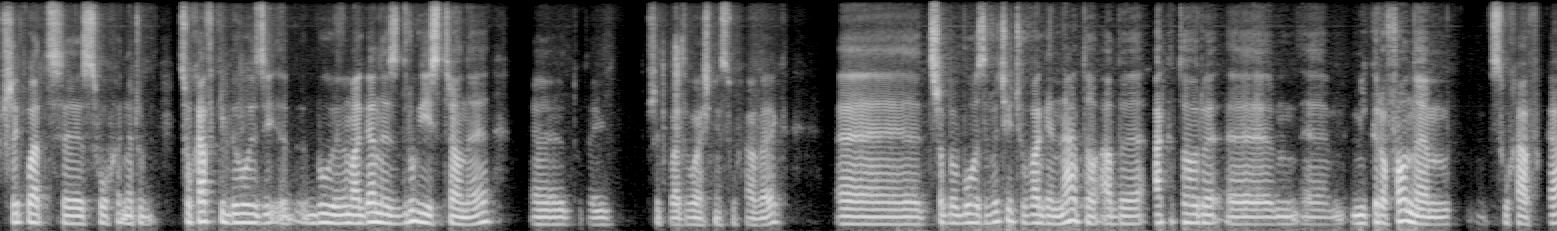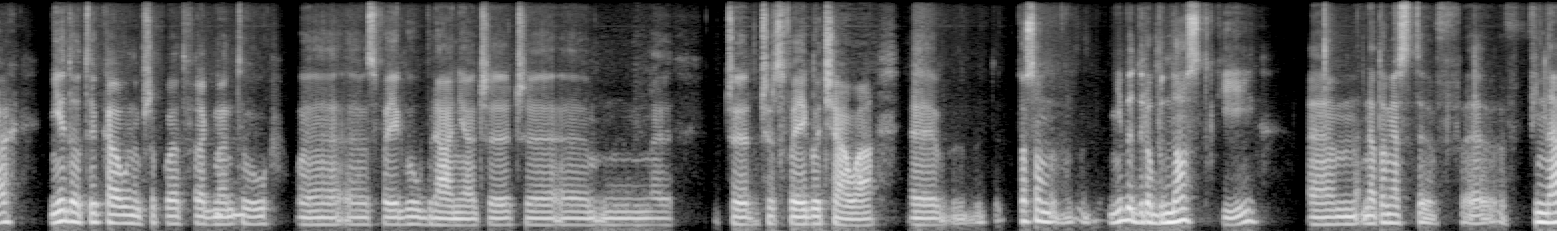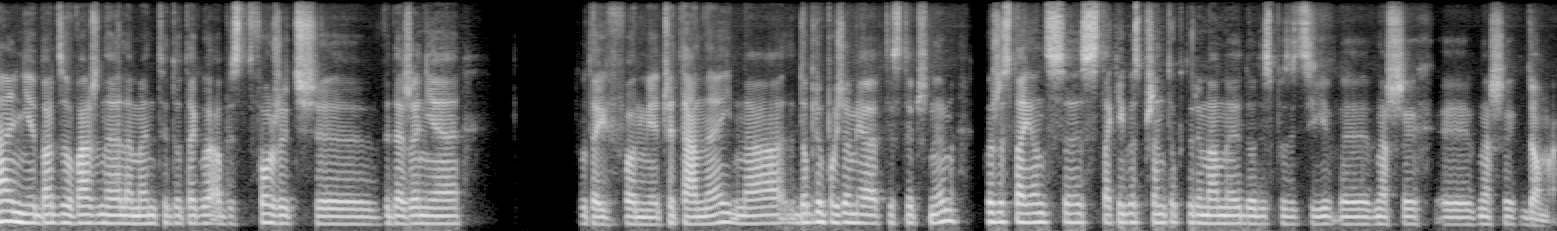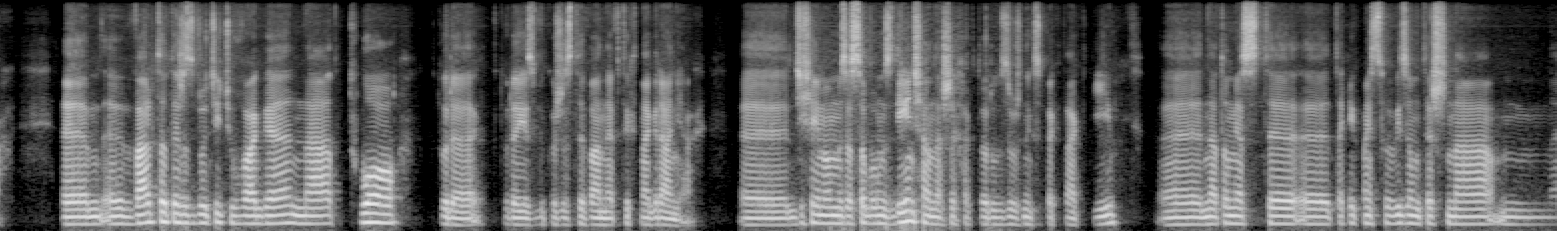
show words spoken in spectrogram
Przykład e, słuch, znaczy słuchawki były, były wymagane z drugiej strony. e, Tutaj przykład właśnie słuchawek. Trzeba było zwrócić uwagę na to, aby aktor em, em, mikrofonem w słuchawkach nie dotykał na przykład fragmentu e, swojego ubrania czy, czy, e, czy, czy swojego ciała. E, To są niby drobnostki, natomiast e, finalnie bardzo ważne elementy do tego, aby stworzyć e, wydarzenie tutaj w formie czytanej na dobrym poziomie artystycznym, korzystając e, z takiego sprzętu, który mamy do dyspozycji w, naszych, e, w naszych domach. Warto też zwrócić uwagę na tło, które, które jest wykorzystywane w tych nagraniach. E, Dzisiaj mamy za sobą zdjęcia naszych aktorów z różnych spektakli, e, natomiast, e, tak jak Państwo widzą też na mm,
